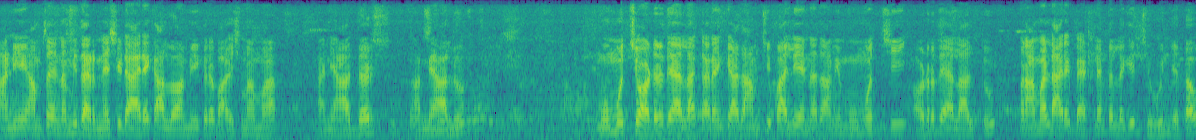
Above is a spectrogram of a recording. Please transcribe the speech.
आणि आमचा आहे ना मी धरण्याशी डायरेक्ट आलो. आम्ही इकडे भावेश मामा आणि आदर्श आम्ही आलो. मोमोजची ऑर्डर द्यायला कारण की आज आमची पाली आहे ना तर आम्ही मोमोजची ऑर्डर द्यायला आलतो. पण आम्हाला डायरेक्ट भेटल्यानंतर लगेच जेवून घेतो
